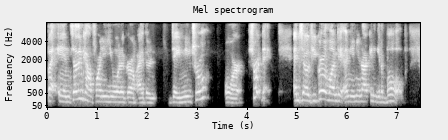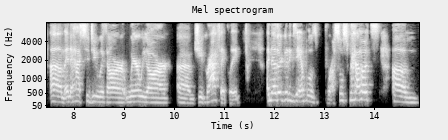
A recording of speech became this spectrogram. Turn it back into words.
but in Southern California, you want to grow either day neutral or short day. And so if you grow a long day onion, you're not going to get a bulb. Um, and it has to do with our where we are um, geographically. Another good example is Brussels sprouts. Um,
